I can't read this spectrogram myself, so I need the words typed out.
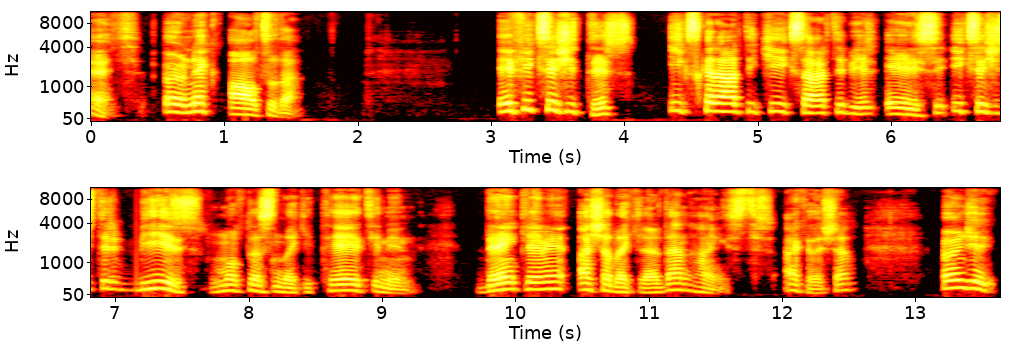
Evet, örnek 6'da. fx eşittir x kare artı 2x artı 1 eğrisi x eşittir 1 noktasındaki teğetinin denklemi aşağıdakilerden hangisidir? Arkadaşlar önce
